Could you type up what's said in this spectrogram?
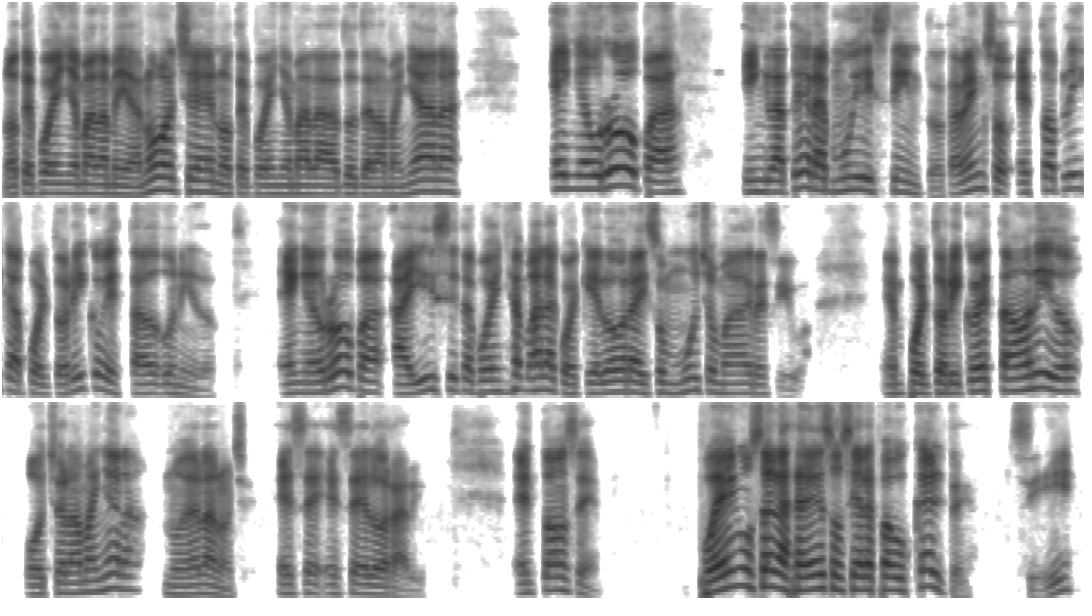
No te pueden llamar a la medianoche, no te pueden llamar a las 2 de la mañana. En Europa, Inglaterra es muy distinto. También esto aplica a Puerto Rico y Estados Unidos. En Europa, ahí sí te pueden llamar a cualquier hora y son mucho más agresivos. En Puerto Rico y Estados Unidos, 8 de la mañana, 9 de la noche. Ese, ese es el horario. Entonces, ¿pueden usar las redes sociales para buscarte? Sí,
